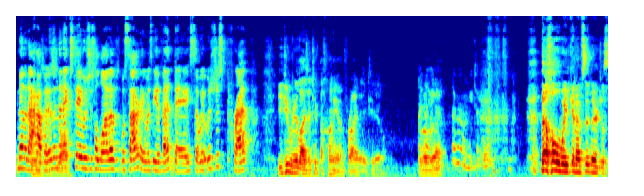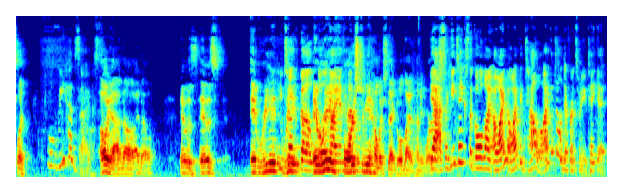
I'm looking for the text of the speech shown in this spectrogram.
none of that happened and then the exhausting. next day was just a lot of well saturday was the event day so it was just prep You do realize I took the honey on Friday too. I Remember you- that? I remember when you took it. The whole weekend I'm sitting there just like, Well, we had sex. oh yeah, I know, I know. It was, it was, it re, He re- took the it gold lion reinforced to me how much that gold lion honey works. Yeah, so he takes the gold line. Oh, I know. I can tell. I can tell a difference when you take it.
